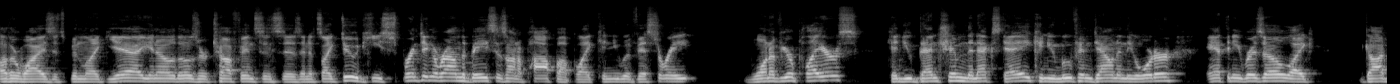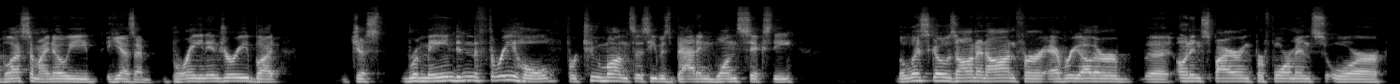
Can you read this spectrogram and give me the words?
Otherwise, it's been like, yeah, you know, those are tough instances. And it's like, dude, he's sprinting around the bases on a pop up. Like, can you eviscerate one of your players? Can you bench him the next day? Can you move him down in the order? Anthony Rizzo, like, God bless him. I know he he has a brain injury, but just remained in the three hole for two months as he was batting 160. The list goes on and on for every other uh, uninspiring performance or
